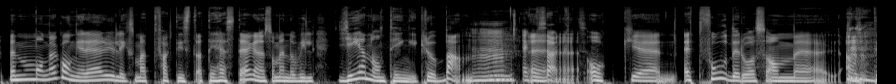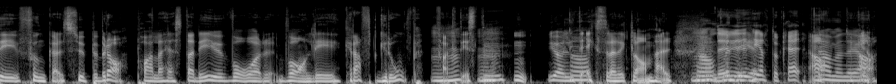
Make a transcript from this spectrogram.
Men många gånger är det ju liksom att, faktiskt, att det är hästägaren som ändå vill ge någonting i krubban. Mm. Eh, Exakt. och eh, Ett foder då som eh, alltid funkar superbra på alla hästar, det är ju vår vanlig kraftgrov Mhm, faktiskt. mm. Mm. Gör lite Ja. extra reklam här. Mm, Ja, det är det- helt okej. Ja, men det- tycker ja.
